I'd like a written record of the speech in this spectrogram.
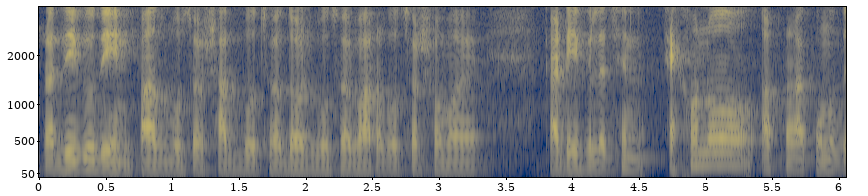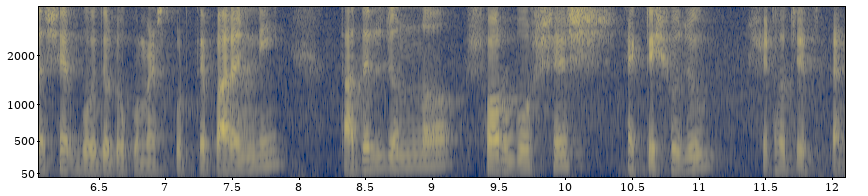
প্রায় দীর্ঘদিন, পাঁচ বছর, সাত বছর, দশ বছর, বারো বছর সময় কাটিয়ে ফেলেছেন। এখনও আপনারা কোনো দেশের বৈধ ডকুমেন্টস করতে পারেননি। তাদের জন্য সর্বশেষ একটি সুযোগ, সেটা হচ্ছে স্পেন।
